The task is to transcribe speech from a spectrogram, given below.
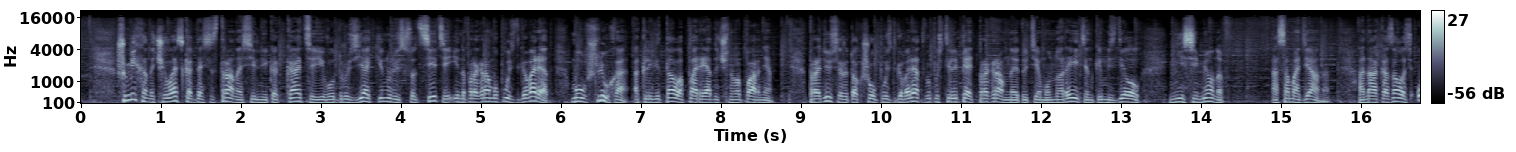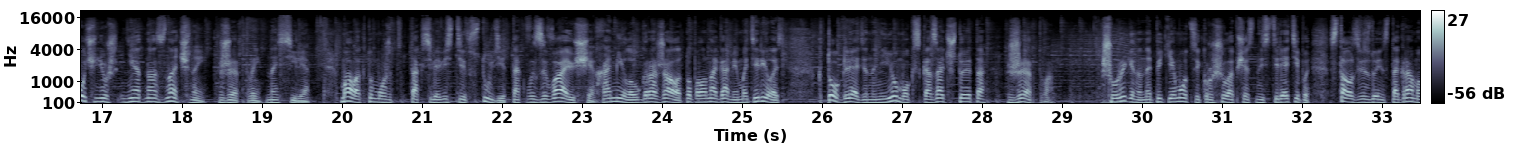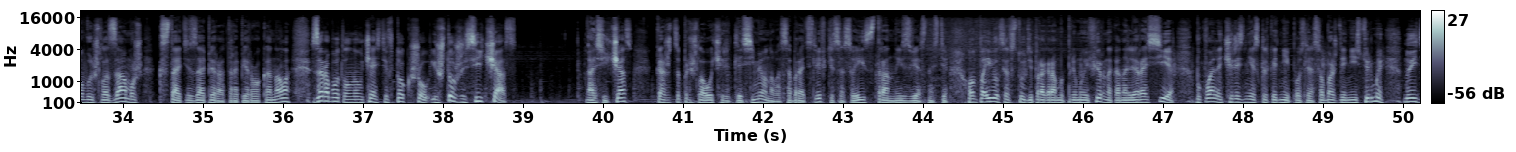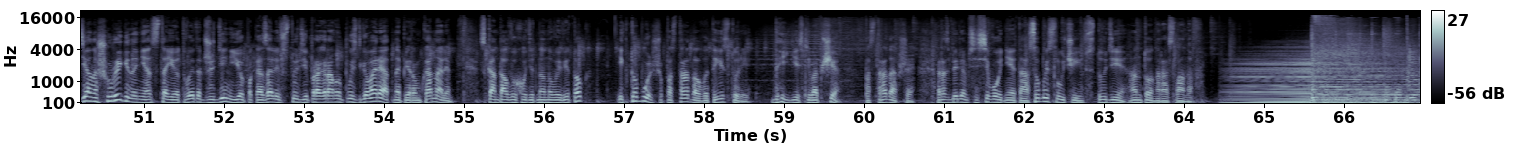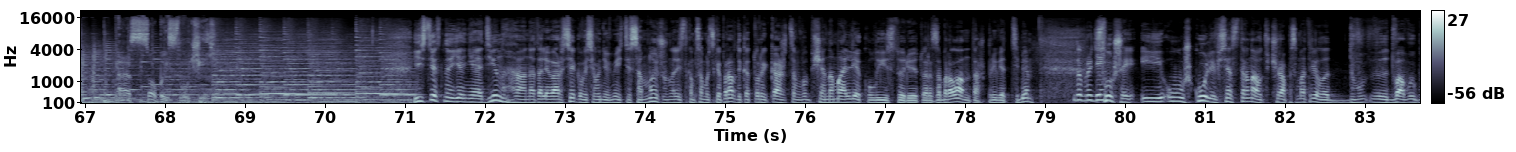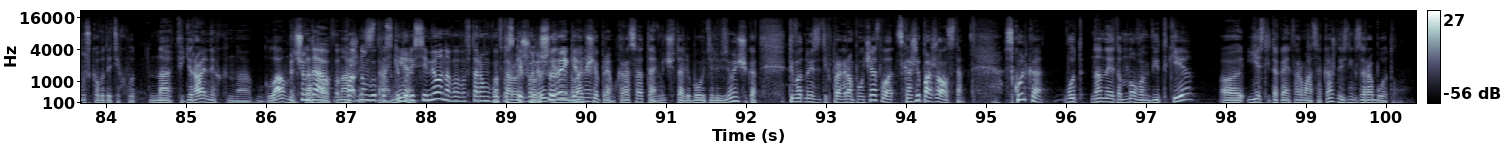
Шумиха началась, когда сестра насильника Катя и его друзья кинулись в соцсети и на программу «Пусть говорят», мол, шлюха оклеветала порядочного парня. Продюсеры ток-шоу «Пусть говорят» выпустили 5 программ на эту тему, но рейтинг им сделал не Семенов, а сама Диана. Она оказалась очень уж неоднозначной жертвой насилия. Мало кто может так себя вести в студии, так вызывающе, хамила, угрожала, топала ногами, материлась. Кто, глядя на нее, мог сказать, что это жертва? Шурыгина на пике эмоций крушила общественные стереотипы. Стала звездой Инстаграма, вышла замуж, кстати, за оператора Первого канала, заработала на участие в ток-шоу. И что же сейчас? А сейчас, кажется, пришла очередь для Семенова собрать сливки со своей странной известности. Он появился в студии программы «Прямой эфир» на канале «Россия» буквально через несколько дней после освобождения из тюрьмы. Но и Диана Шурыгина не отстает. В этот же день ее показали в студии программы «Пусть говорят» на Первом канале. Скандал выходит на новый виток. И кто больше пострадал в этой истории? Да и если вообще пострадавшие. Разберемся сегодня. Это особый случай в студии Антона Росланов. Особый случай. Естественно, я не один. А Наталья Варсегова сегодня вместе со мной, журналист «Комсомольской правды», который, кажется, вообще на молекулы историю эту разобрала. Наташ, привет тебе. Добрый день. Слушай, и у школе вся страна, вот вчера посмотрела дв- два выпуска вот этих вот на федеральных, на главных Причем, каналах да, в в одном выпуске стране. были Семеновы, во втором Во выпуске второй были Шурыгины. Шурыгины. Ну, вообще прям красота, мечта любого телевизионщика. Ты в одной из этих программ поучаствовала. Скажи, пожалуйста, сколько вот на, на этом новом витке, э, есть ли такая информация, каждый из них заработал?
